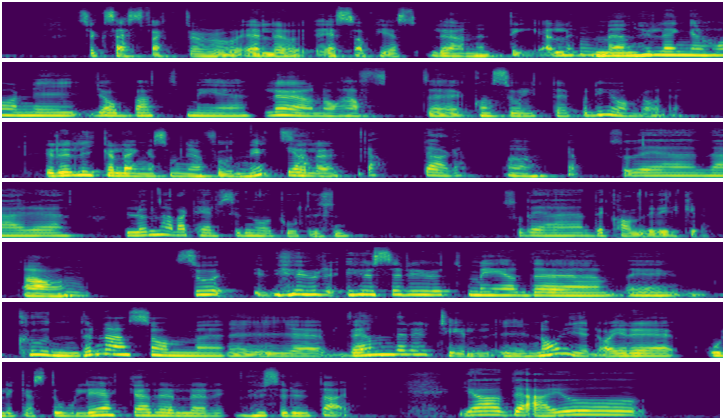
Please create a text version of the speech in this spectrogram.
Success Factor eller SAPs lönedel. Mm. Men hur länge har ni jobbat med lön och haft eh, konsulter på det området? Är det lika länge som ni har funnits? Ja, eller? ja det är det. Ja. ja. Så det, det är, eh, lön har varit helt sedan år 2000. Så det, det kan vi verkligen. Ja. Mm. Så hur, hur ser det ut med eh, kunderna som ni eh, vänder er till i Norge? Då? Är det olika storlekar eller hur ser det ut där? Ja, det är ju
